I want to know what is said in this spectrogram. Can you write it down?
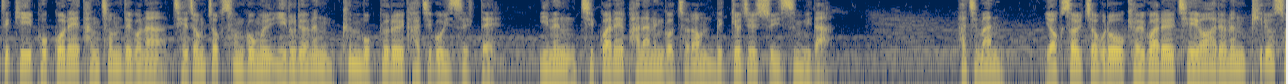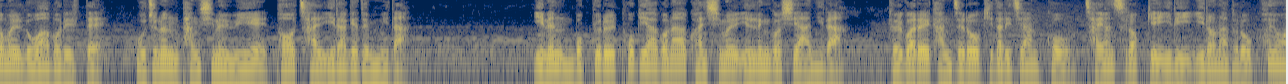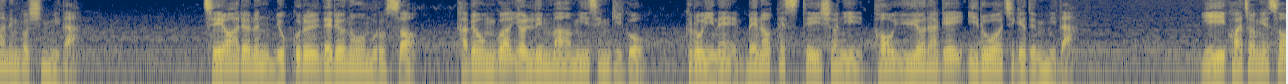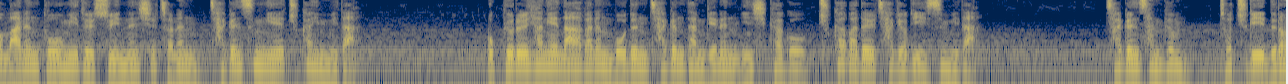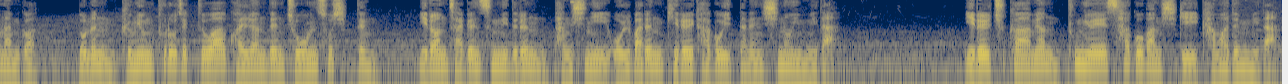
특히 복권에 당첨되거나 재정적 성공을 이루려는 큰 목표를 가지고 있을 때, 이는 직관에 반하는 것처럼 느껴질 수 있습니다. 하지만 역설적으로 결과를 제어하려는 필요성을 놓아버릴 때 우주는 당신을 위해 더 잘 일하게 됩니다. 이는 목표를 포기하거나 관심을 잃는 것이 아니라 결과를 강제로 기다리지 않고 자연스럽게 일이 일어나도록 허용하는 것입니다. 제어하려는 욕구를 내려놓음으로써 가벼움과 열린 마음이 생기고 그로 인해 매너페스테이션이 더 유연하게 이루어지게 됩니다. 이 과정에서 많은 도움이 될 수 있는 실천은 작은 승리의 축하입니다. 목표를 향해 나아가는 모든 작은 단계는 인식하고 축하받을 자격이 있습니다. 작은 상금, 저축이 늘어난 것, 또는 금융 프로젝트와 관련된 좋은 소식 등 이런 작은 승리들은 당신이 올바른 길을 가고 있다는 신호입니다. 이를 축하하면 풍요의 사고방식이 강화됩니다.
